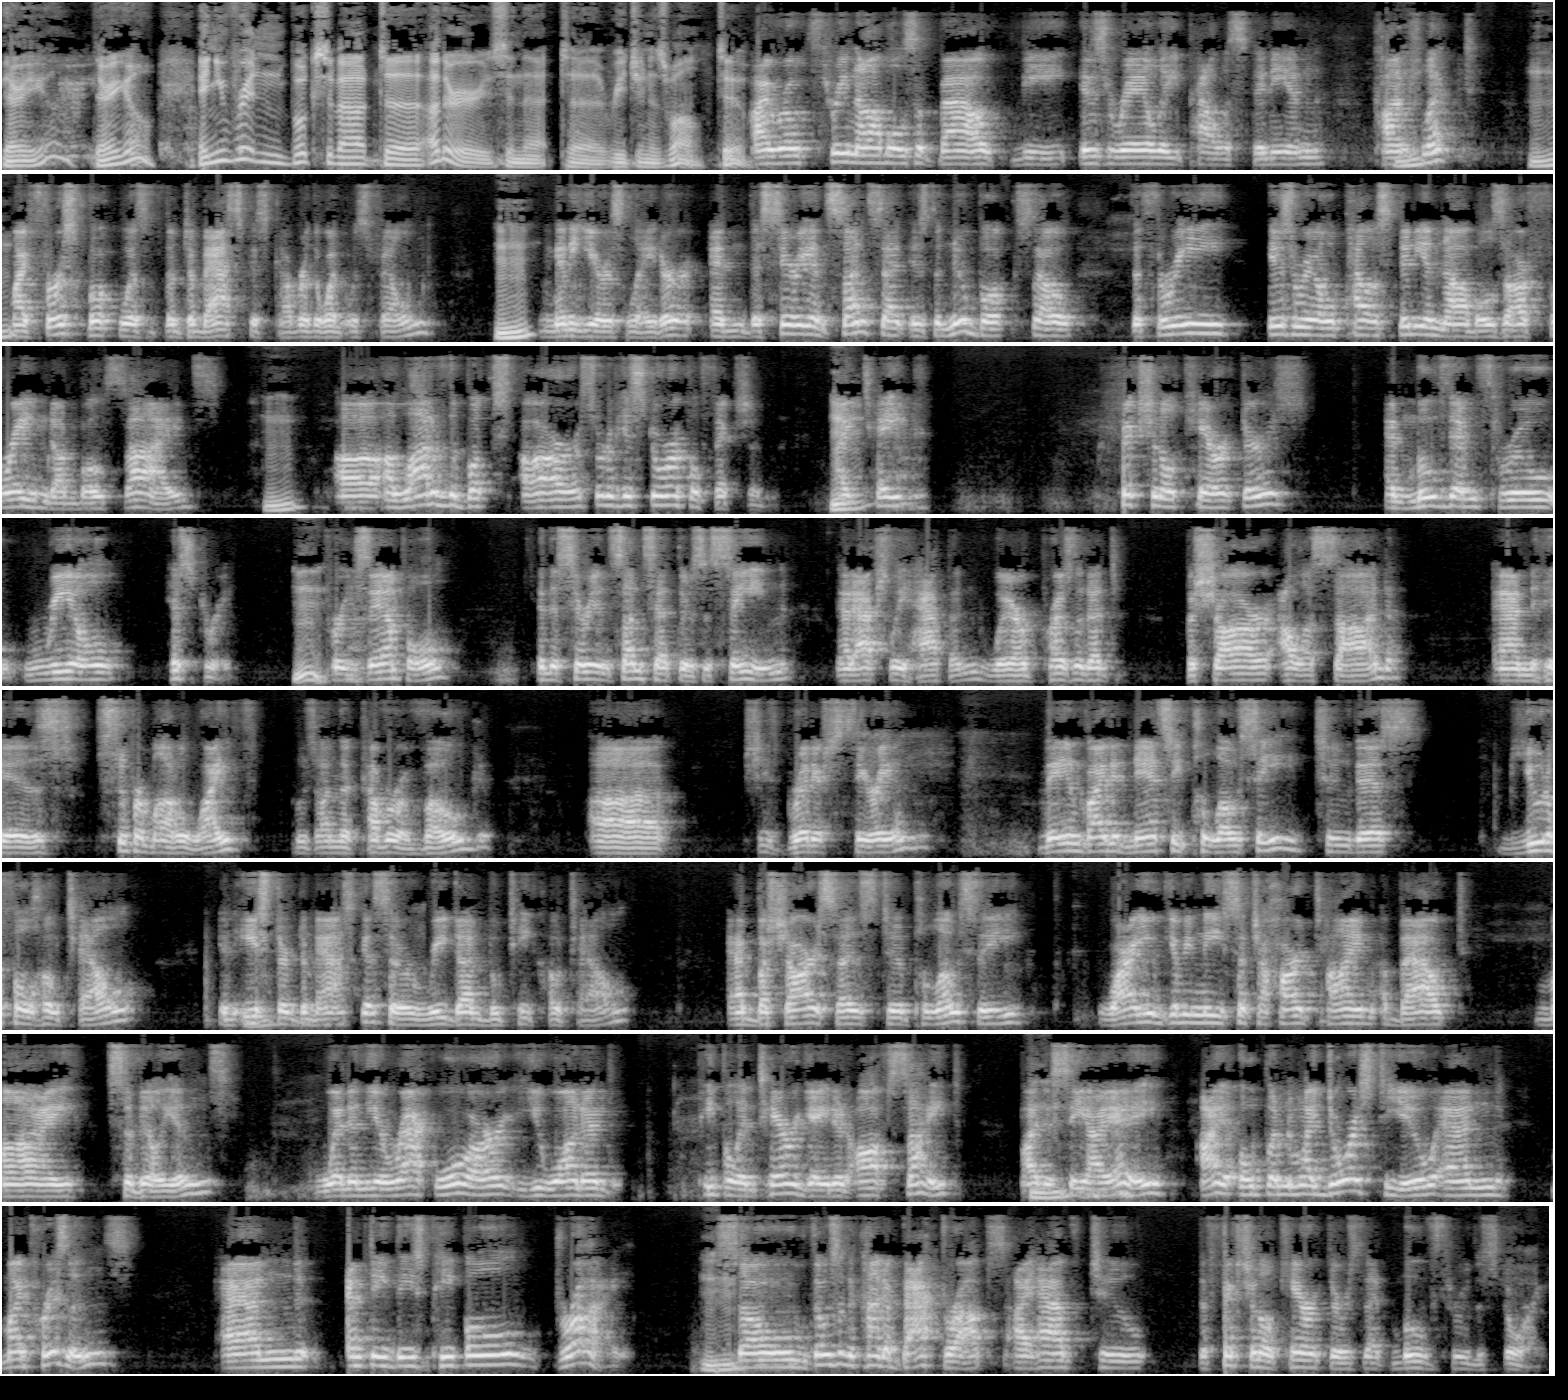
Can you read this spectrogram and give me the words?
There you go. There you go. And you've written books about uh, other areas in that uh, region as well, too. I wrote three novels about the Israeli Palestinian conflict. Mm-hmm. My first book was the Damascus cover, the one that was filmed mm-hmm. many years later. And The Syrian Sunset is the new book. So the three Israel Palestinian novels are framed on both sides. Mm-hmm. Uh, a lot of the books are sort of historical fiction. I mm-hmm. take fictional characters and move them through real history. Mm. For example, in the Syrian sunset, there's a scene that actually happened where President Bashar al Assad and his supermodel wife, who's on the cover of Vogue, uh, she's British Syrian. They invited Nancy Pelosi to this beautiful hotel in eastern Damascus, a redone boutique hotel. And Bashar says to Pelosi, why are you giving me such a hard time about my civilians when in the Iraq war you wanted people interrogated off site by the mm-hmm. CIA? I opened my doors to you and my prisons and emptied these people dry. Mm-hmm. So those are the kind of backdrops I have to the fictional characters that move through the story.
